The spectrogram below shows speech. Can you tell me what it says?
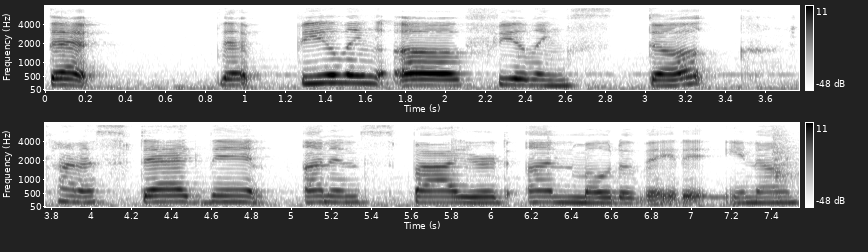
that that feeling of feeling stuck kind of stagnant uninspired unmotivated you know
